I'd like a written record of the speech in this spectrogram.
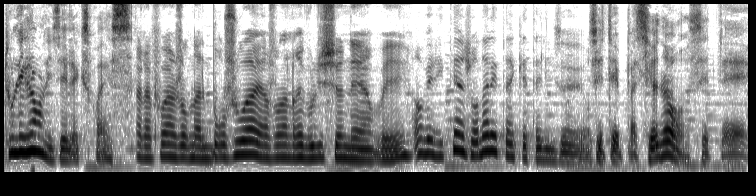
Tous les gens lisaient l'Express. À la fois un journal bourgeois et un journal révolutionnaire, vous voyez? En vérité, un journal est un catalyseur. C'était passionnant, c'était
